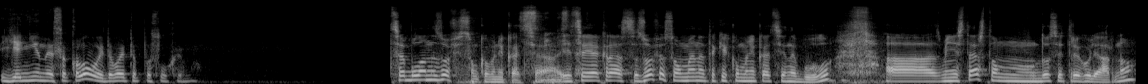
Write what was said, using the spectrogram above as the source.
Яніни Соколової. Давайте послухаємо. Це була не з офісом комунікація. І це якраз з офісом у мене таких комунікацій не було. А з міністерством досить регулярно.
